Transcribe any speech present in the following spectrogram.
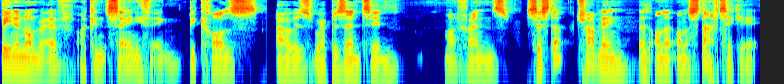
being a non-rev I couldn't say anything because I was representing my friend's sister traveling on a, on a staff ticket.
